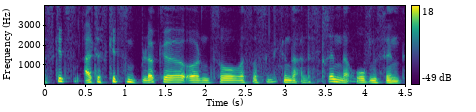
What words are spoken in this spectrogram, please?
Skizzen, alte Skizzenblöcke und so, was, was liegt denn da alles drin? Da oben sind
